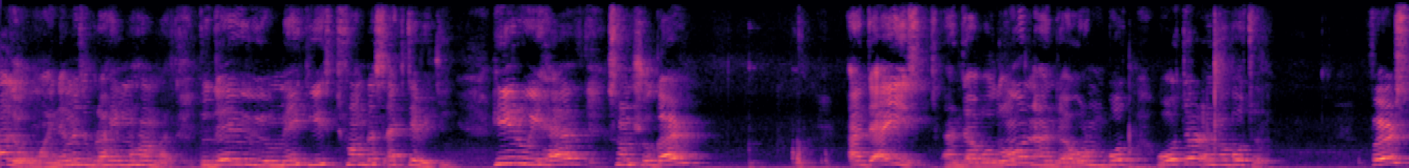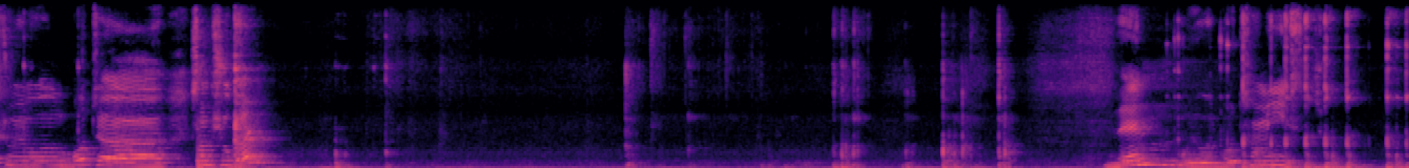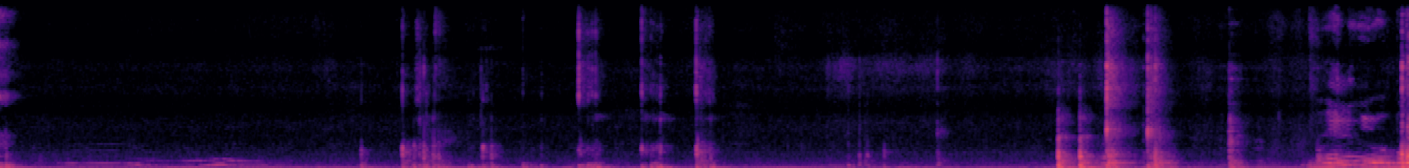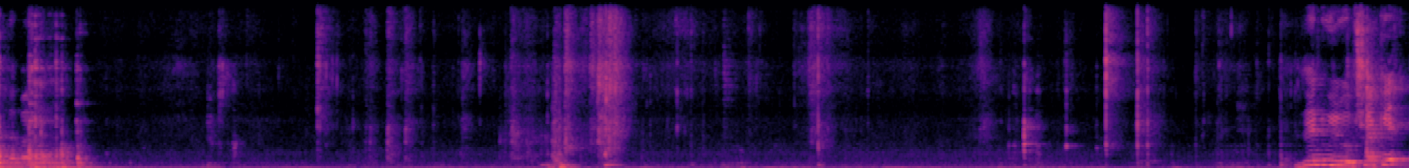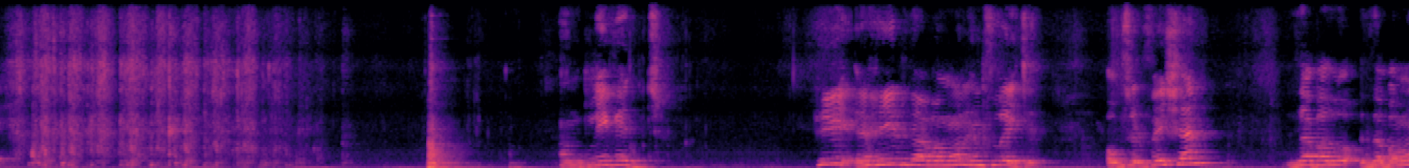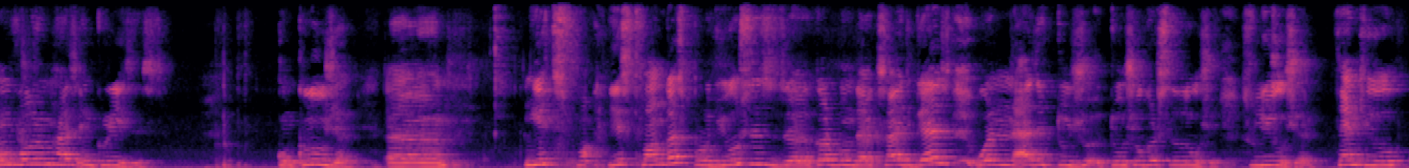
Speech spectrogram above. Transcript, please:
Hello, my name is Ibrahim Muhammad. Today we will make yeast fungus activity. Here we have some sugar and yeast and a balloon and a warm water in a bottle. First we will put uh, some sugar. Then we will put some yeast. Will the balloon. Then we will check it. And leave it. Here, uh, here the balloon inflated. Observation the, the balloon volume has increases. Conclusion um, yeast, fu- yeast fungus produces the carbon dioxide gas when added to, to sugar solution. solution. Thank you.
